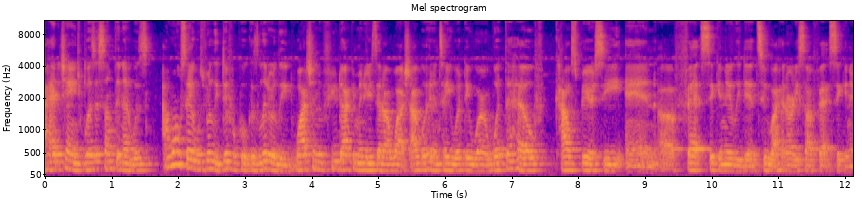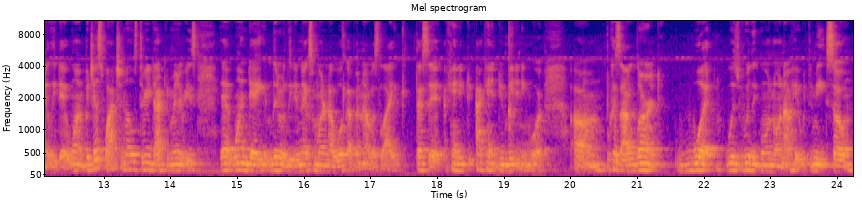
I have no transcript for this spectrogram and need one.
I had to change. Was it something that was, I won't say it was really difficult because literally watching a few documentaries that I watched, I'll go ahead and tell you what they were. What the Health, Cowspiracy, and uh, Fat, Sick, and Nearly Dead 2. I had already saw Fat, Sick, and Nearly Dead 1. But just watching those three documentaries, that one day, literally the next morning I woke up and I was like, that's it. I can't do, I can't do meat anymore. Um, because I learned what was really going on out here with the meat. So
